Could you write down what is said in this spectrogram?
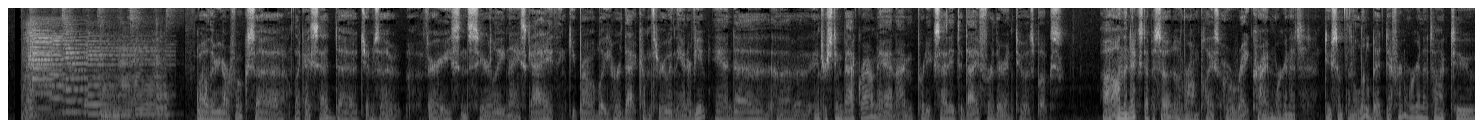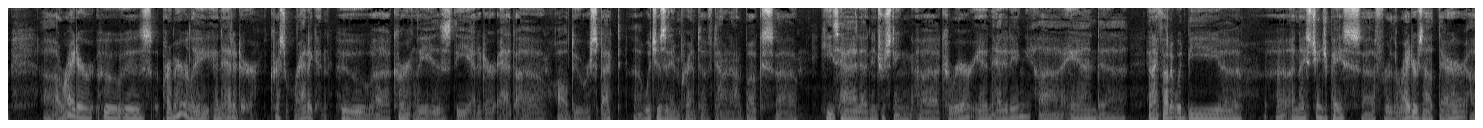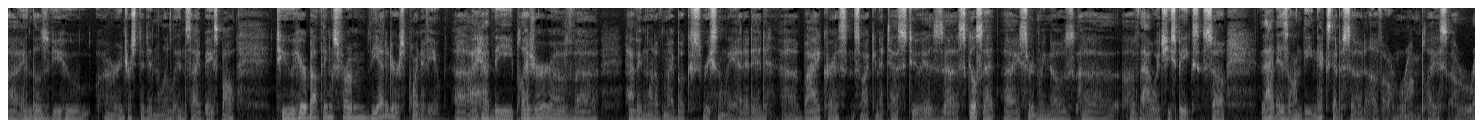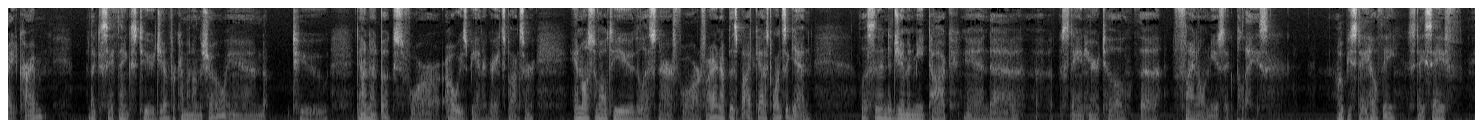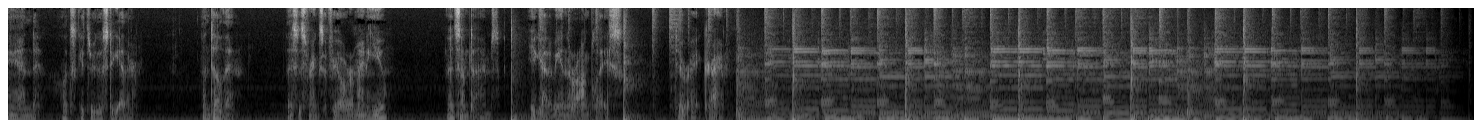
Well, there you are, folks. Uh, like I said, uh, Jim's a very sincerely nice guy. I think you probably heard that come through in the interview, and uh, uh interesting background. And I'm pretty excited to dive further into his books. Uh, on the next episode of Wrong Place or Write Crime, we're going to do something a little bit different. We're going to talk to uh, a writer who is primarily an editor, Chris Rhatigan, who uh, currently is the editor at uh, All Due Respect, uh, which is an imprint of Down and Out Books. Uh, he's had an interesting uh, career in editing, and and I thought it would be a nice change of pace for the writers out there and those of you who are interested in a little inside baseball to hear about things from the editor's point of view. Uh, I had the pleasure of uh, having one of my books recently edited uh, by Chris, and so I can attest to his uh, skill set. he certainly knows uh, of that which he speaks. So that is on the next episode of A Wrong Place, A Write Crime. I'd like to say thanks to Jim for coming on the show and to Down Books for always being a great sponsor and most of all to you, the listener, for firing up this podcast once again, listening to Jim and me talk, and uh, staying here till the final music plays. I hope you stay healthy, stay safe, and let's get through this together. Until then, this is Frank Zafiro reminding you that sometimes you gotta be in the wrong place to write crime.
